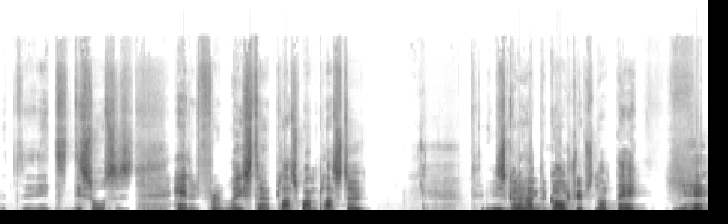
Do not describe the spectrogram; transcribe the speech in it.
It's, it's this horse is headed for at least a plus one, plus two. You just got to hope the Gold Trip's not there. Yeah,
